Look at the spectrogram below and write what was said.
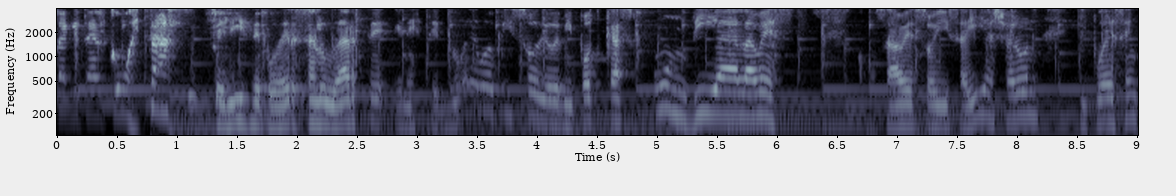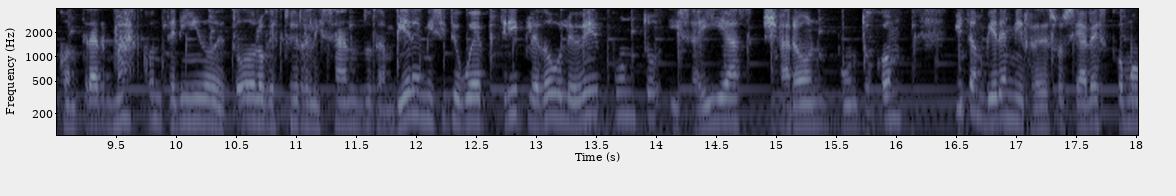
hola, ¿qué tal? ¿Cómo estás? Feliz de poder saludarte en este nuevo episodio de mi podcast Un día a la vez. Como sabes, soy Isaías Sharon y puedes encontrar más contenido de todo lo que estoy realizando también en mi sitio web www.isaíassharon.com y también en mis redes sociales como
